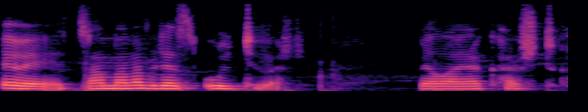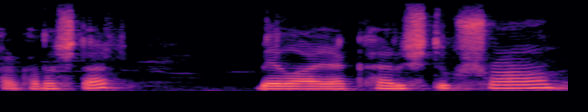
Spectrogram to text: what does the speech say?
Evet sen bana biraz ulti ver. Belaya karıştık arkadaşlar. Belaya karıştık şu an.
